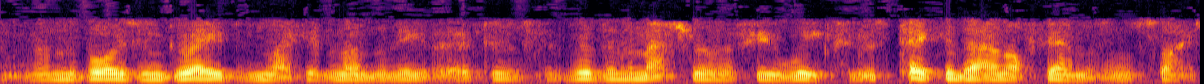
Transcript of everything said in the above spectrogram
and the boys in grade didn't like it in London either. It was within a matter of a few weeks. It was taken down off the Amazon site.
